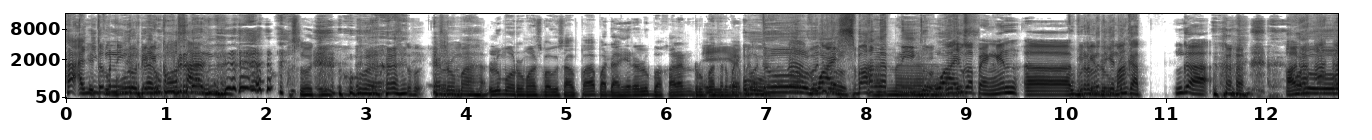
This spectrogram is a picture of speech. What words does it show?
itu mending gue bikin kosan. Sloji. kan rumah lu mau rumah sebagus apa pada akhirnya lu bakalan rumah Iya, terbaik betul. lu. Betul, wise banget nih. Gue juga pengen eh, bikin rumah. tingkat. Enggak. Aduh.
